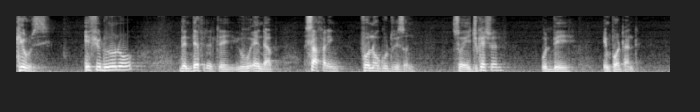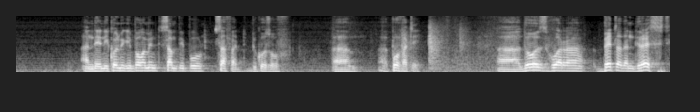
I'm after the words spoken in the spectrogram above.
kills. If you do not know, then definitely you will end up suffering for no good reason. So education would be important. And then economic empowerment, some people suffered because of um, uh, poverty. Uh, those who are uh, better than the rest,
